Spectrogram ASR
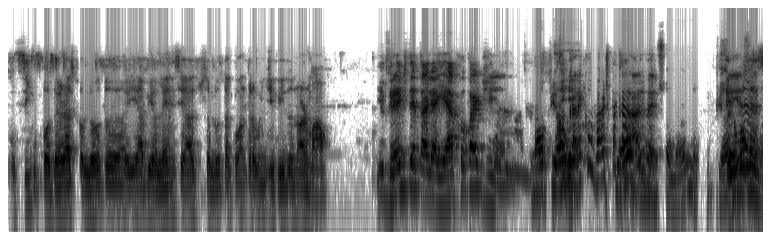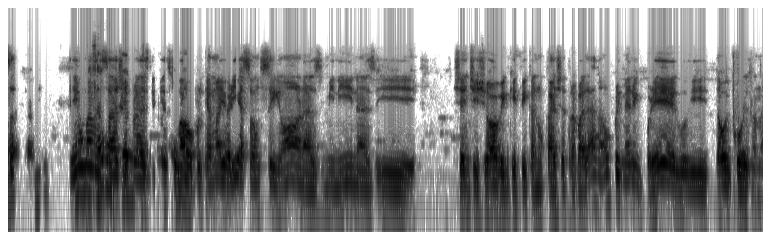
O, o, poder absoluto e a violência absoluta contra o indivíduo normal. E o grande detalhe aí é a covardia. o, pior, o cara é covarde pra caralho, velho. Tem uma, é, mensa tem uma mensagem para esse pessoal, porque a maioria são senhoras, meninas e gente jovem que fica no caixa trabalhar, não, o primeiro emprego e tal e coisa, né?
